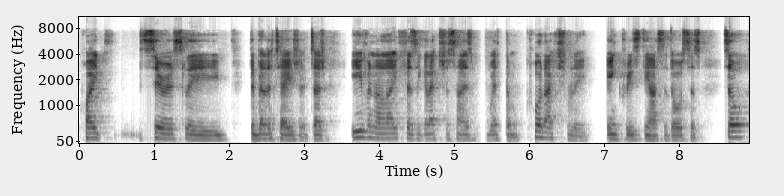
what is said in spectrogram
quite seriously debilitated, that even a light physical exercise with them could actually increase the acidosis. So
